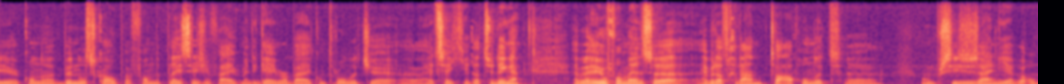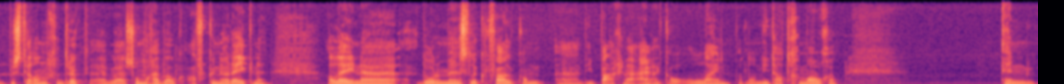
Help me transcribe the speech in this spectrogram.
Je kon bundels kopen van de PlayStation 5 met de game erbij, controllertje, eh, headsetje, dat soort dingen. Hebben heel veel mensen hebben dat gedaan. 1200 eh, om precies te zijn. Die hebben op bestellen gedrukt. Hebben, sommigen hebben ook af kunnen rekenen. Alleen eh, door een menselijke fout kwam eh, die pagina eigenlijk al online, wat nog niet had gemogen. En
